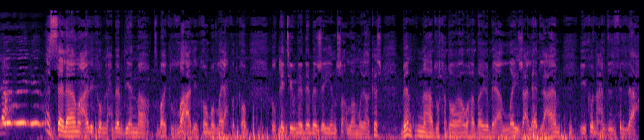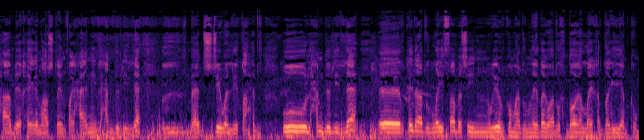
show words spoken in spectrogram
لا. السلام عليكم الحباب ديالنا. تبارك الله عليكم والله يحفظكم. لقيتيونا دابا جايين إن شاء الله مراكش. بانت لنا هاد الخضورة وهذا الربيع الله يجعل هذا العام يكون عند الفلاحة بخير ناشطين فرحانين. الحمد لله. بهاد الشتيوة اللي طاحت. والحمد لله. آه لقينا هاد البلايصه باش نوريو لكم هاد المنيضر وهاد الخضوره الله يخضر أيامكم.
